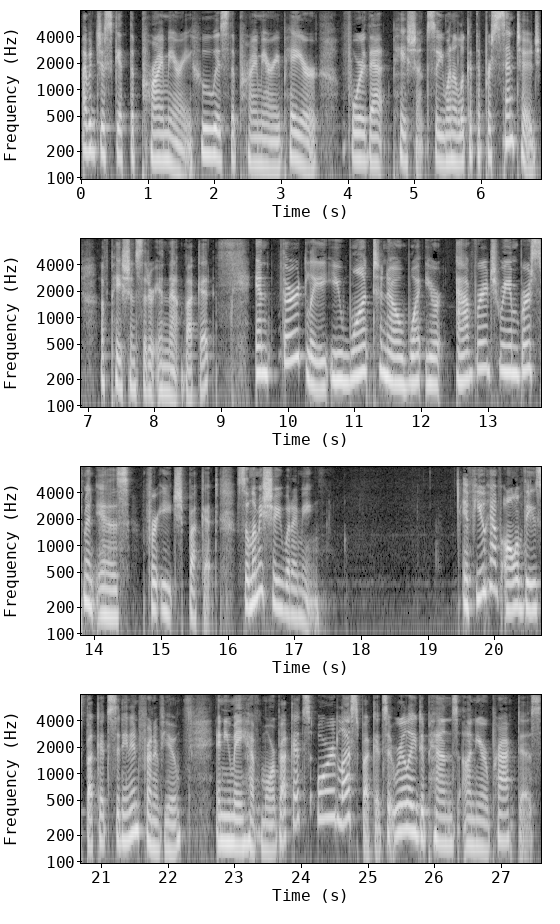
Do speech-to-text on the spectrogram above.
I would just get the primary. Who is the primary payer for that patient? So you want to look at the percentage of patients that are in that bucket. And thirdly, you want to know what your average reimbursement is for each bucket. So let me show you what I mean. If you have all of these buckets sitting in front of you, and you may have more buckets or less buckets, it really depends on your practice.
